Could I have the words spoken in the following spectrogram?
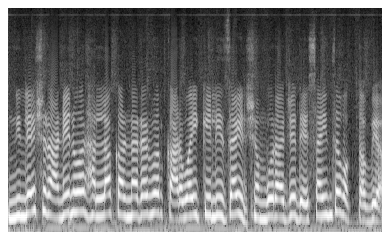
निलेश राणेंवर हल्ला करणाऱ्यांवर कारवाई केली जाईल शंभूराजे देसाईंचं वक्तव्य.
